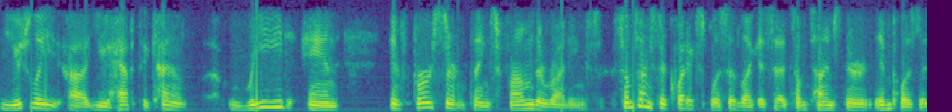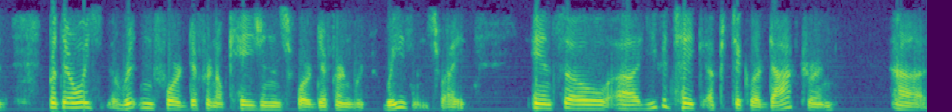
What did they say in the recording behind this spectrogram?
usually uh, you have to kind of read and infer certain things from the writings. Sometimes they're quite explicit, like I said, sometimes they're implicit, but they're always written for different occasions, for different re- reasons, right? And so uh, you could take a particular doctrine, uh,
